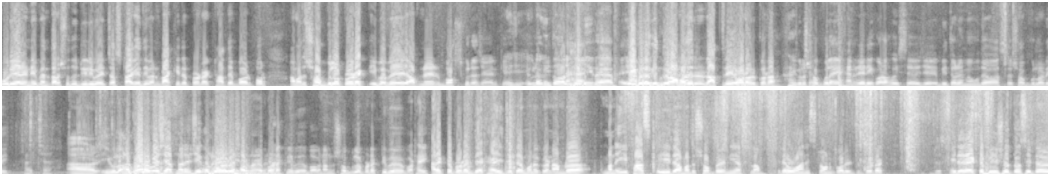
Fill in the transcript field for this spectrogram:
কোরিয়ারে নেবেন তারা শুধু ডেলিভারি চার্জটা আগে দিবেন বাকিটা প্রোডাক্ট হাতে পাওয়ার পর আমাদের সবগুলো প্রোডাক্ট এইভাবে আপনার বক্স করে যায় আর কি। এগুলো কিন্তু অলরেডি হ্যাঁ, ভাই এইগুলো কিন্তু আমাদের রাত্রে অর্ডার করা। এগুলো আচ্ছা। সবগুলো এখানে রেডি করা হয়েছে ওই যে ভিতরে মেমো দেওয়া আছে সবগুলোরই। আচ্ছা। আর এগুলো মানে ঘরে বসে আপনারা যে কোনো ঘরে বসে আপনারা প্রোডাক্ট কীভাবে পাবেন? আমরা সবগুলো প্রোডাক্ট কীভাবে পাঠাই? আরেকটা প্রোডাক্ট দেখাই যেটা মনে করেন আমরা মানে এই ফার্স্ট এইড আমাদের শপে নিয়ে আসলাম। এটা ওয়ান স্টোন কোয়ালিটির প্রোডাক্ট এটার একটা বিশেষত্ব আছে এটার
